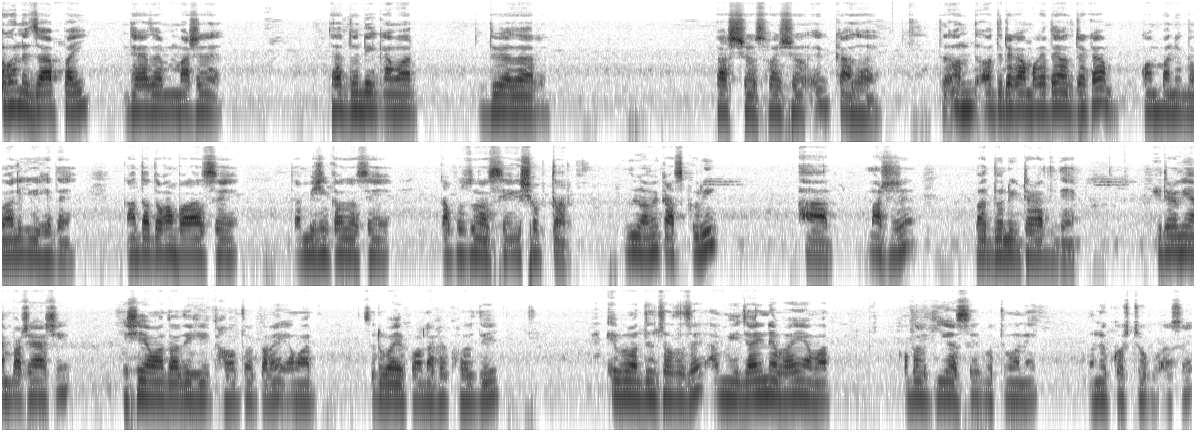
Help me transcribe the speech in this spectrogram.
ওখানে যা পাই, দেখা যায় মাসে দৈনিক আমার দুই হাজার পাঁচশো, ছয়শো কাজ হয়। তো অত টাকা আমাকে দেয় অত টাকা কোম্পানি মালিক রেখে দেয়। কারণ তার দোকান ভাড়া আছে তার মেশিন কাজ আছে, কাপড় আছে এইসব তার। শুধু আমি কাজ করি, আর মাসে বা দৈনিক টাকা দিয়ে দেয়। এটা নিয়ে আমি বাসায় আসি, এসে আমার দাদিকে খাওয়া দাওয়া করাই আমার ছোটো ভাই পড়ালেখা খরচ দিই এবং দিন আমি জানি না ভাই আমার কপাল কী আছে বর্তমানে। অনেক কষ্ট আছে,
